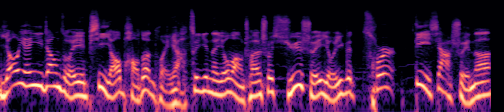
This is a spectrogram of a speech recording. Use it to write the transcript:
谣言一张嘴，辟谣跑断腿呀！最近呢，有网传说徐水有一个村儿，地下水呢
